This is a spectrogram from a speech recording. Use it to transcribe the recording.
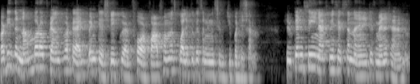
What is the number of transfer guide bend tests required for performance qualification in 6G position? So you can see in ASME section 9 it is mentioned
